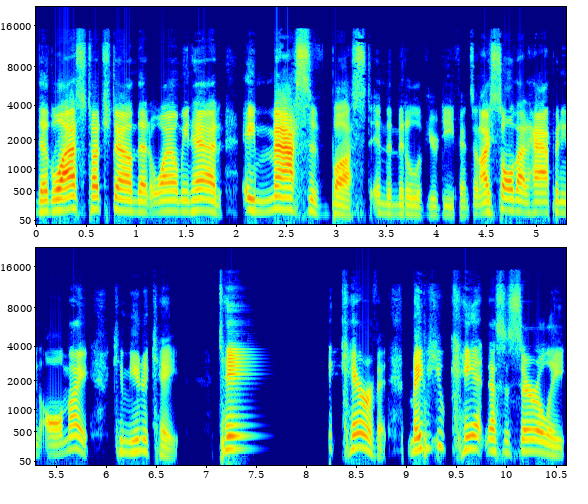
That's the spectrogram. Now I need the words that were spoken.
The last touchdown that Wyoming had, a massive bust in the middle of your defense. And I saw that happening all night. Communicate. Take care of it. Maybe you can't necessarily.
